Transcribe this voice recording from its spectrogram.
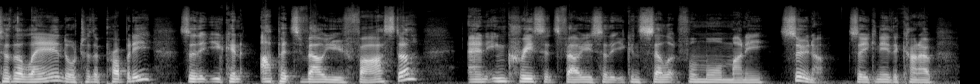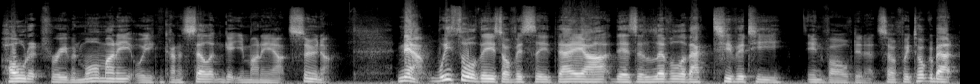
to the land or to the property so that you can up its value faster and increase its value so that you can sell it for more money sooner. So you can either kind of hold it for even more money or you can kind of sell it and get your money out sooner. Now, with all these obviously they are there's a level of activity involved in it. So if we talk about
